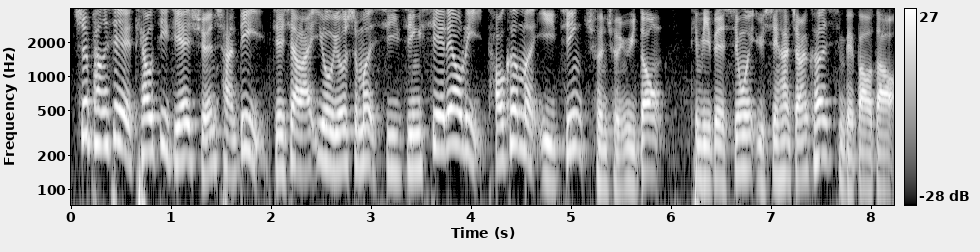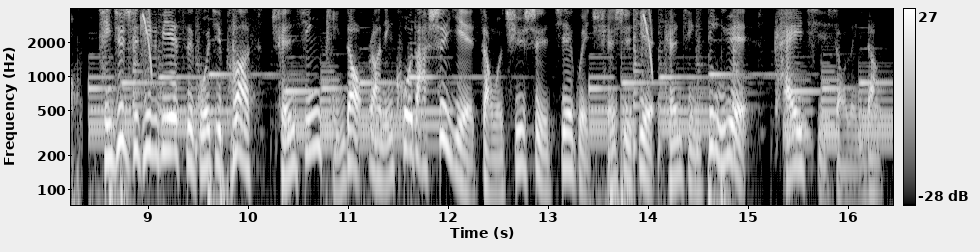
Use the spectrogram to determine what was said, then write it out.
吃螃蟹挑季节选产地，接下来又有什么吸睛蟹料理？饕客们已经蠢蠢欲动。TVB 新闻与新汉张仁科新北报道，请支持 TVBS 国际 Plus 全新频道，让您扩大视野，掌握趋势，接轨全世界。恳请订阅，开启小铃铛。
